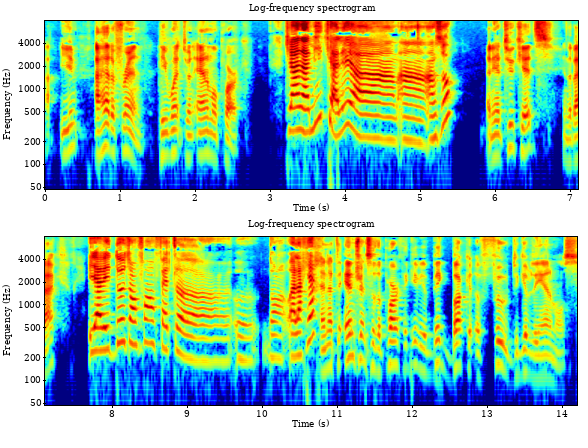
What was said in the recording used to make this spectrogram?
I, you- I had a friend. He went to an animal park, J'ai un ami qui allait à un, zoo and he had two kids in the back. et il y avait deux enfants en fait euh, euh, dans- à l'arrière. And at the entrance of the park, they give you a big bucket of food to give to the animals.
